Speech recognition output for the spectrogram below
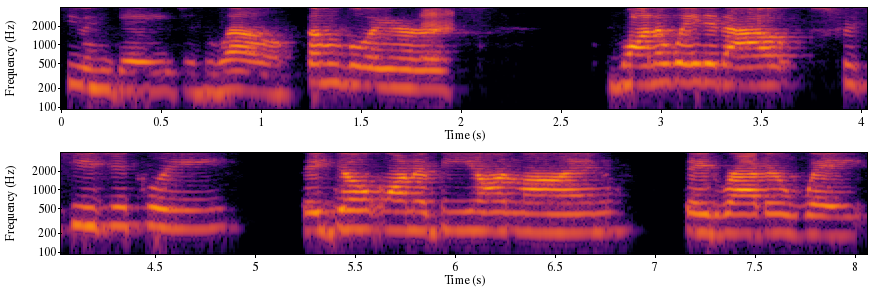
to engage as well. Some lawyers want to wait it out strategically. They don't want to be online. They'd rather wait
